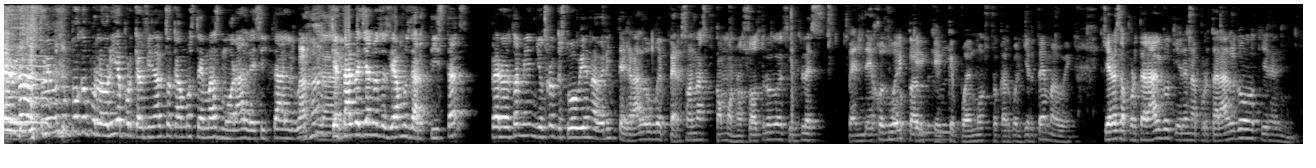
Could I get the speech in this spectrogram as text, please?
Pero no, estuvimos un poco por la orilla porque al final tocamos temas morales y tal, güey. Ajá. Que tal vez ya nos desviamos de artistas, pero también yo creo que estuvo bien haber integrado, güey, personas como nosotros, güey, simples pendejos, güey, que, que podemos tocar cualquier tema, güey. ¿Quieres aportar algo? ¿Quieren aportar algo? ¿Quieren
